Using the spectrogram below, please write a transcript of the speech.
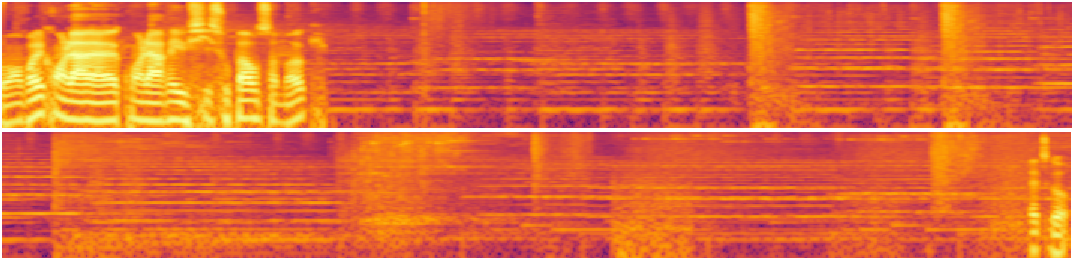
Bon, en vrai, qu'on la, la réussisse ou pas, on s'en moque. Let's go.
